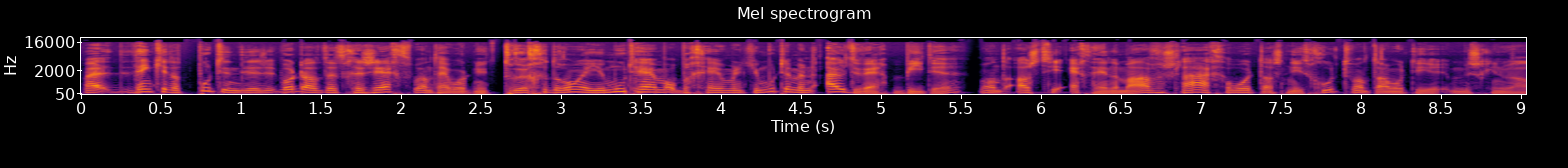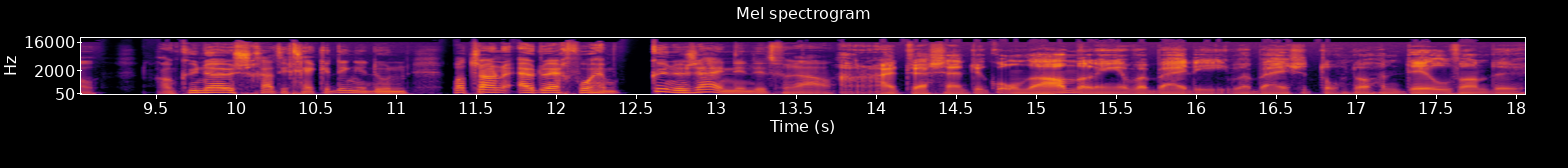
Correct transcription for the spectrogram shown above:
Maar denk je dat Poetin, er wordt altijd gezegd, want hij wordt nu teruggedrongen. Je moet hem op een gegeven moment, je moet hem een uitweg bieden. Want als hij echt helemaal verslagen wordt, dat is niet goed. Want dan wordt hij misschien wel rancuneus, gaat hij gekke dingen doen. Wat zou een uitweg voor hem kunnen zijn in dit verhaal? Nou, uitweg zijn natuurlijk onderhandelingen waarbij, die, waarbij ze toch nog een deel van de,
